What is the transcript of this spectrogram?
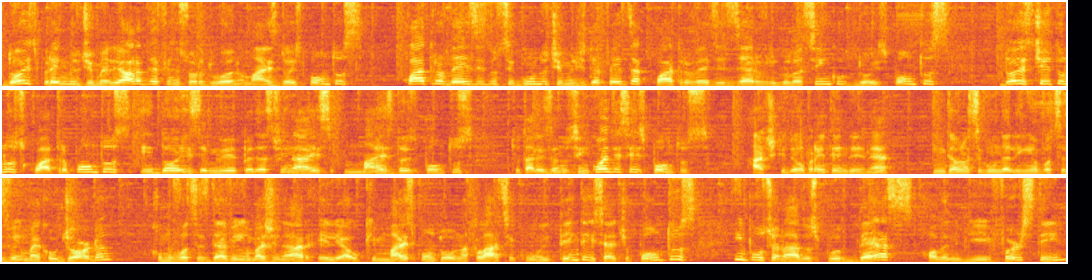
2 prêmios de melhor defensor do ano, mais 2 pontos, 4 vezes no segundo time de defesa, 4 vezes 0,5, 2 pontos, 2 títulos, 4 pontos e 2 MVP das finais, mais 2 pontos, totalizando 56 pontos. Acho que deu para entender, né? Então na segunda linha vocês veem Michael Jordan, como vocês devem imaginar, ele é o que mais pontuou na classe, com 87 pontos, impulsionados por 10 All-NBA First Team,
